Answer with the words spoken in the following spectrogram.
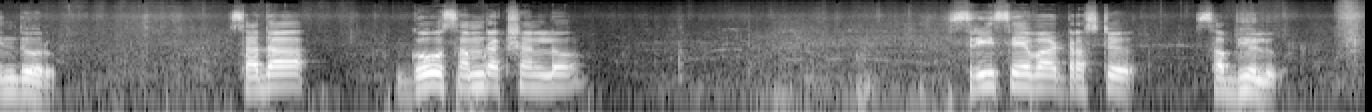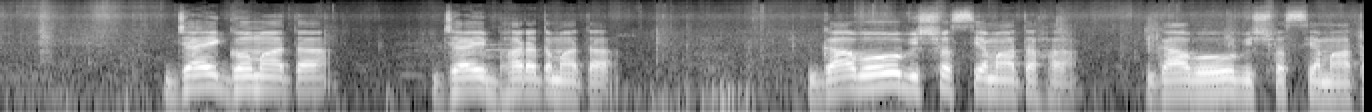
ఇందూరు. సదా గో సంరక్షణలో శ్రీ సేవా ట్రస్ట్ సభ్యులు. జై గోమాత జై భారతమాత. గావో విశ్వస్య మాత. గావో విశ్వస్య మాత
